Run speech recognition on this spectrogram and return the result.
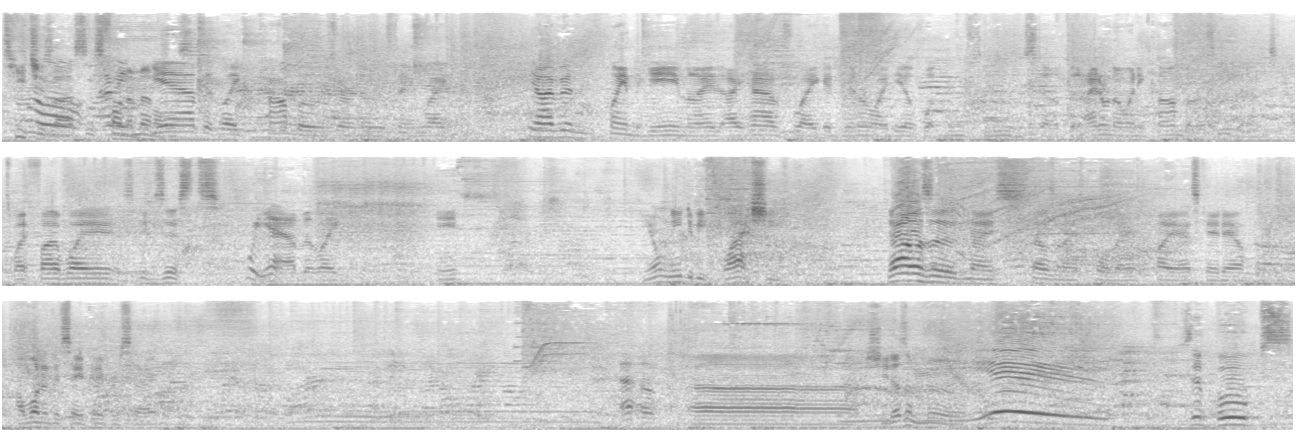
teaches us is I mean, fundamentals. yeah, but like combos are another thing. Like, you know, I've been playing the game and I, I have like a general idea of what moves do and stuff, but I don't know any combos he does. That's why five way exists. Well, yeah, but like, eh. You don't need to be flashy. That was a nice. That was a nice pull there by SK Dale. I wanted to say paper sack. Uh oh. Uh, she doesn't move. Yay! The boops.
